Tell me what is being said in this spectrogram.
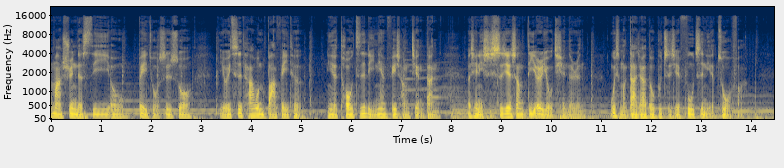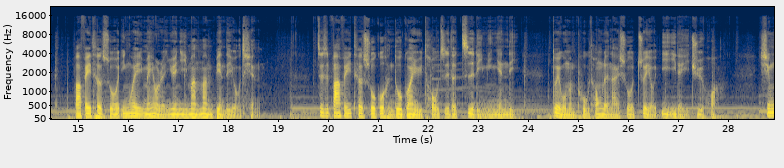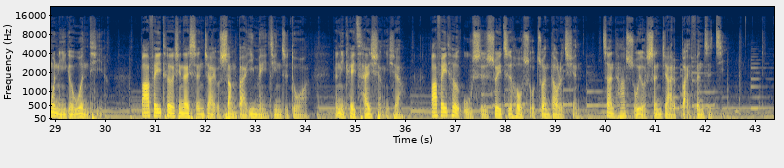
亚马逊的 CEO 贝佐斯说，有一次他问巴菲特：“你的投资理念非常简单，而且你是世界上第二有钱的人，为什么大家都不直接复制你的做法？”巴菲特说：“因为没有人愿意慢慢变得有钱。”这是巴菲特说过很多关于投资的至理名言里，对我们普通人来说最有意义的一句话。先问你一个问题啊，巴菲特现在身价有上百亿美金之多啊，那你可以猜想一下，巴菲特五十岁之后所赚到的钱，占他所有身价的百分之几？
